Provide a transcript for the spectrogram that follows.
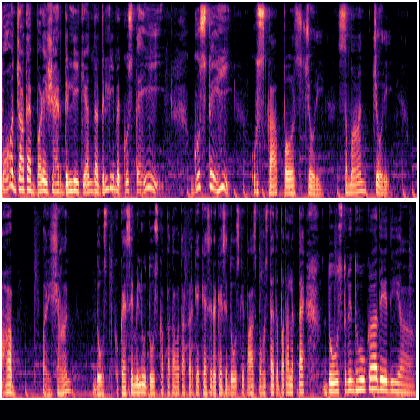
पहुँच जाता है बड़े शहर दिल्ली के अंदर, दिल्ली में घुसते ही घुसते ही उसका पर्स चोरी, सामान चोरी। अब परेशान? दोस्त को कैसे मिलूं? दोस्त का पता वता करके कैसे ना कैसे दोस्त के पास पहुँचता है तो पता लगता है, दोस्त ने धोखा दे दिया।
